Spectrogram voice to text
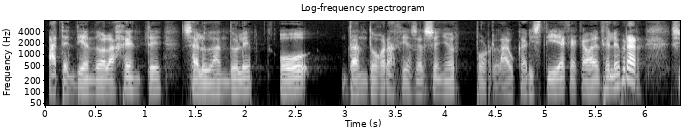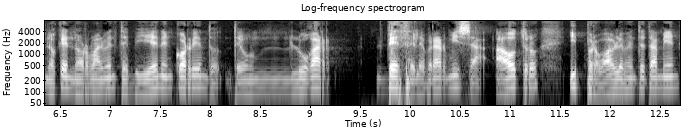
atendiendo a la gente, saludándole o dando gracias al Señor por la Eucaristía que acaba de celebrar, sino que normalmente vienen corriendo de un lugar de celebrar misa a otro y probablemente también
